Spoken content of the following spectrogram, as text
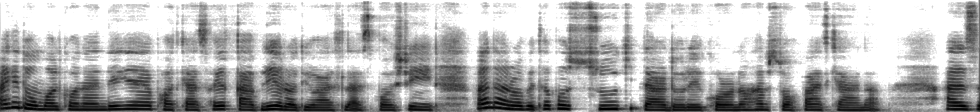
اگه دنبال کننده پادکست های قبلی رادیو اطلس باشین من در رابطه با سوگ در دوره کرونا هم صحبت کردم. از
